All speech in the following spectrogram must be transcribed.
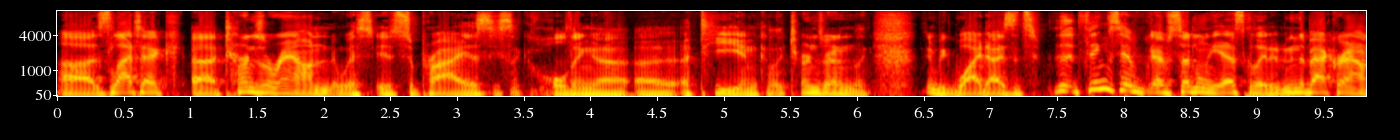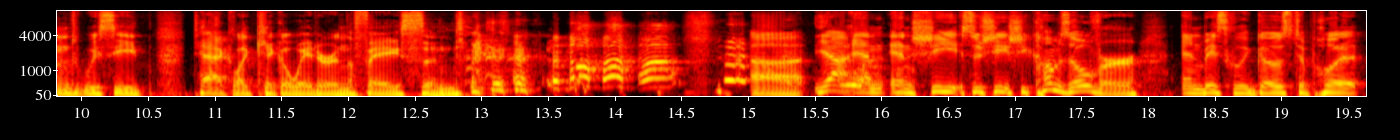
Uh zlatek uh turns around with is surprised he's like holding a, a, a tea and kind of like turns around and like big wide eyes. It's things have, have suddenly escalated. In the background we see Taq like kick a waiter in the face and uh yeah and and she so she she comes over and basically goes to put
